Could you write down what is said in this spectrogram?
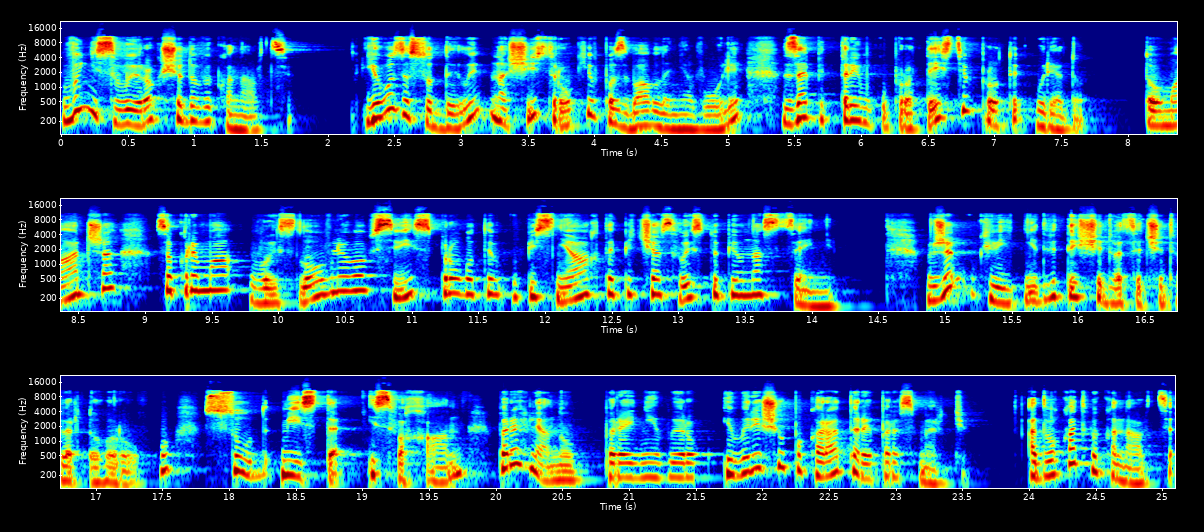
виніс вирок щодо виконавця. Його засудили на 6 років позбавлення волі за підтримку протестів проти уряду. Томаджа, зокрема, висловлював свій спротив у піснях та під час виступів на сцені. Вже у квітні 2024 року суд міста Ісфахан переглянув передній вирок і вирішив покарати репера смертю. Адвокат виконавця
